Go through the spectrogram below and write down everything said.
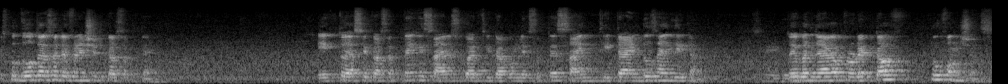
इसको दो तरह से डिफरेंशिएट कर सकते हैं। एक तो ऐसे कर सकते हैं कि साइन स्क्वायर थीटा को हम लिख सकते हैं sine theta into sine theta तो ये बन जाएगा product of two functions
